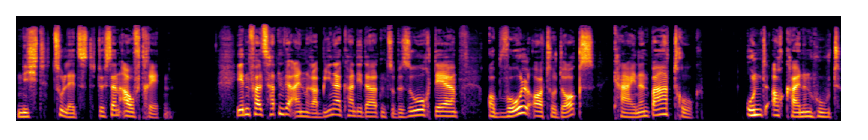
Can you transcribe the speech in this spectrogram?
nicht zuletzt durch sein Auftreten. Jedenfalls hatten wir einen Rabbinerkandidaten zu Besuch, der, obwohl orthodox, keinen Bart trug und auch keinen Hut.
